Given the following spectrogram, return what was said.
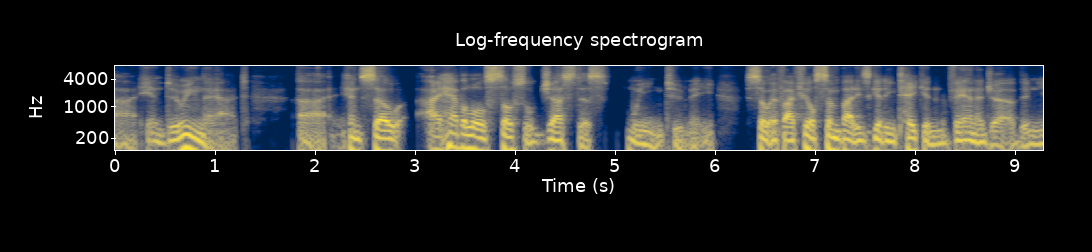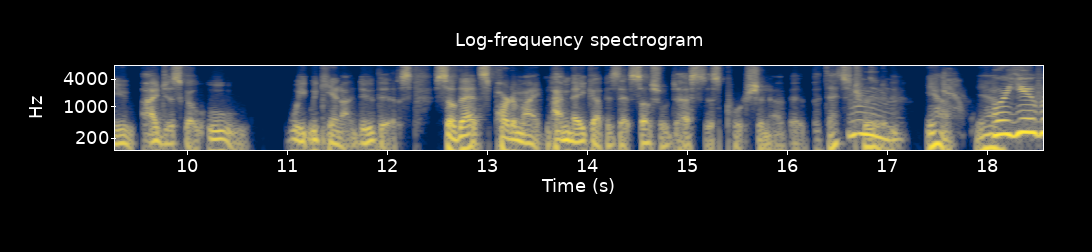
uh, in doing that. Uh, and so i have a little social justice wing to me. So if i feel somebody's getting taken advantage of then you i just go ooh we, we cannot do this. So that's part of my my makeup is that social justice portion of it. But that's true. Mm. Yeah, yeah. Were you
